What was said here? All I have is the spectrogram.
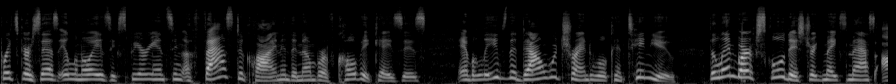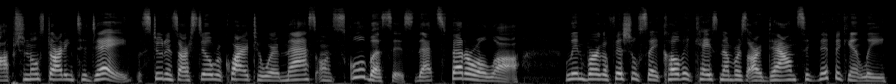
Pritzker says Illinois is experiencing a fast decline in the number of COVID cases and believes the downward trend will continue. The Lindbergh School District makes masks optional starting today, but students are still required to wear masks on school buses. That's federal law. Lindbergh officials say COVID case numbers are down significantly.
